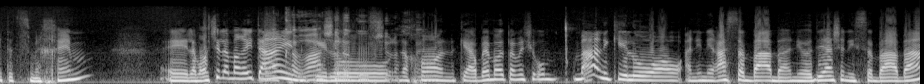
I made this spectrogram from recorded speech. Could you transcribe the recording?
את עצמכם. אה, למרות שלמראית עין, בהכרה של כאילו, הגוף שלכם. נכון, כי הרבה מאוד פעמים שאומרים, מה אני כאילו, אני נראה סבבה, אני יודע שאני סבבה,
